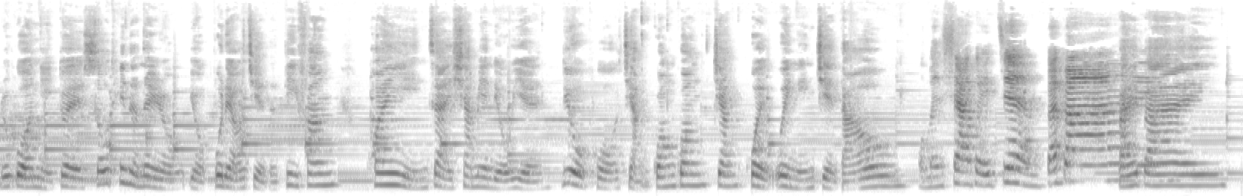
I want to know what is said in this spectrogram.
如果你对收听的内容有不了解的地方，欢迎在下面留言，六婆讲光光将会为您解答哦。我们下回见，拜拜，拜拜。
